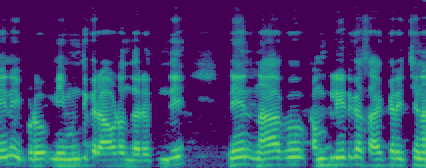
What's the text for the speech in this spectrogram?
నేను ఇప్పుడు మీ ముందుకు రావడం జరుగుతుంది. నేను నాకు కంప్లీట్గా సహకరించిన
